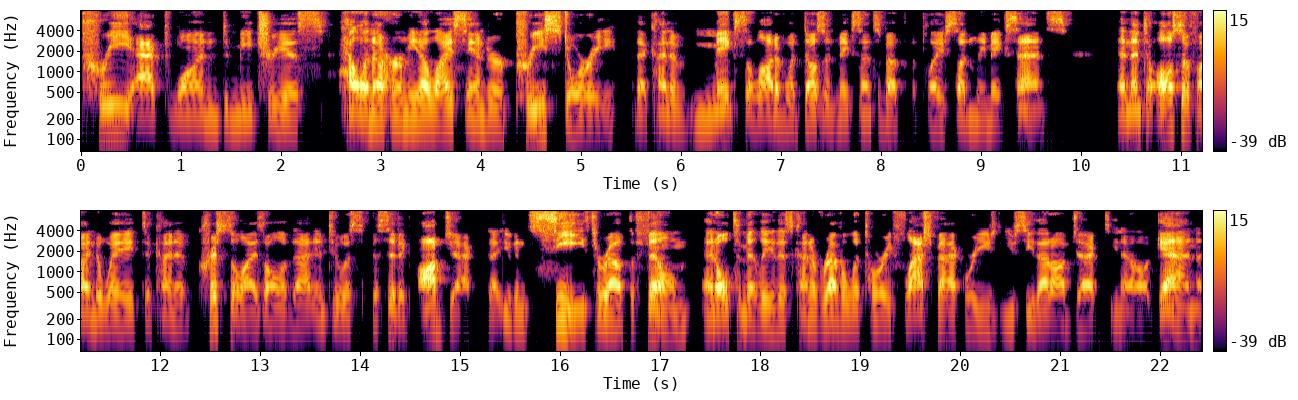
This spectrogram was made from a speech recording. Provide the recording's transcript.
pre Act One Demetrius, Helena, Hermia, Lysander pre story that kind of makes a lot of what doesn't make sense about the play suddenly make sense. And then to also find a way to kind of crystallize all of that into a specific object that you can see throughout the film. And ultimately, this kind of revelatory flashback where you, you see that object, you know, again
